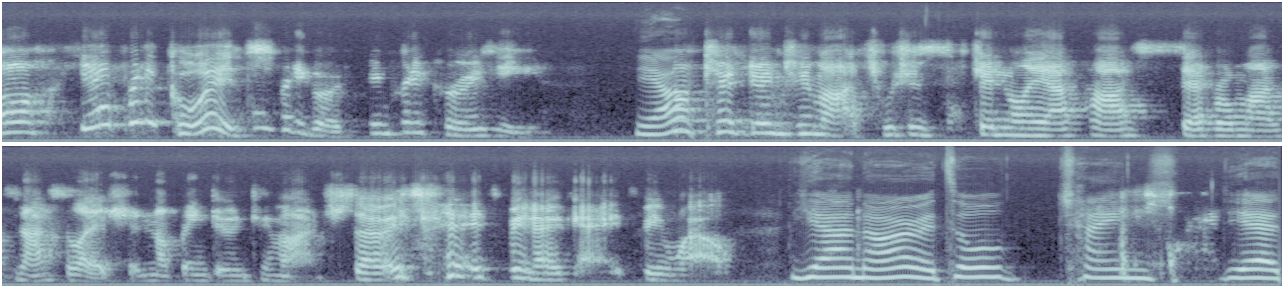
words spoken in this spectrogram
Oh, yeah, pretty good. Pretty good. Been pretty cruisy. Yeah. Not too, doing too much, which is generally our past several months in isolation. Not been doing too much, so it's it's been okay. It's been well. Yeah, no, it's all changed. Yeah,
